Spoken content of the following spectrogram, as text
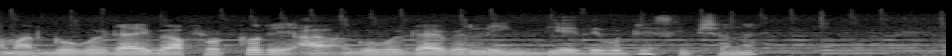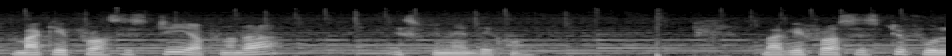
আমার গুগল ড্রাইভে আপলোড করি গুগল ড্রাইভের লিঙ্ক দিয়ে দেবো ডেসক্রিপশনে বাকি প্রসেসটি আপনারা স্ক্রিনে দেখুন। বাকি প্রসেসটি ফুল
